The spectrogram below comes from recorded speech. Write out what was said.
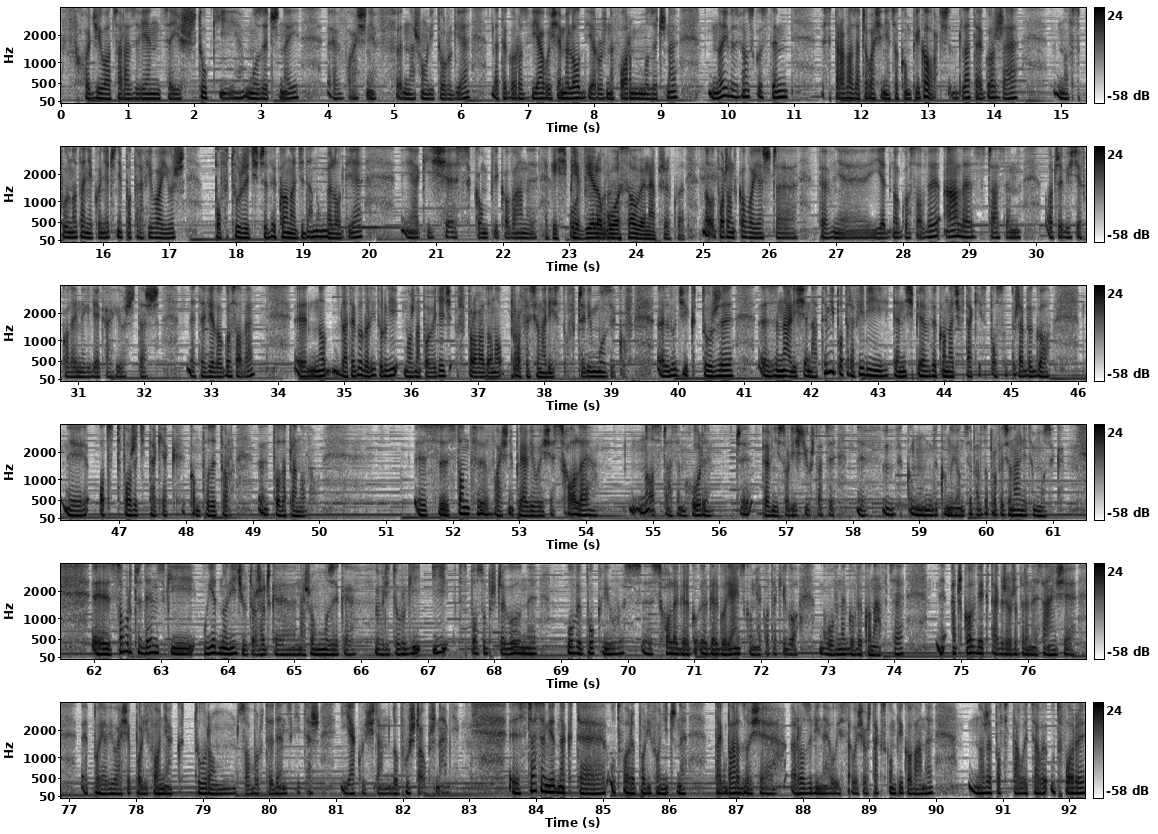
wchodziło coraz więcej sztuki muzycznej y, właśnie w naszą liturgię, dlatego rozwijały się melodie, różne formy muzyczne, no i w związku z tym sprawa zaczęła się nieco komplikować, dlatego że no, wspólnota niekoniecznie potrafiła już powtórzyć czy wykonać daną melodię. Jakiś skomplikowany. Jakiś śpiew utwór. wielogłosowy na przykład. No, początkowo jeszcze pewnie jednogłosowy, ale z czasem, oczywiście w kolejnych wiekach już też te wielogłosowe. No, dlatego do liturgii, można powiedzieć, wprowadzono profesjonalistów, czyli muzyków. Ludzi, którzy znali się na tym i potrafili ten śpiew wykonać w taki sposób, żeby go odtworzyć tak, jak kompozytor to zaplanował. Stąd właśnie pojawiły się schole, no z czasem chóry, czy pewni soliści już tacy wykonujący bardzo profesjonalnie tę muzykę. Y, Sobór Trydencki ujednolicił troszeczkę naszą muzykę w liturgii i w sposób szczególny uwypuklił scholę gregoriańską jako takiego głównego wykonawcę, aczkolwiek także już w renesansie e, pojawiła się polifonia, którą Sobór Trydencki też jakoś tam dopuszczał przynajmniej. E, z czasem jednak te utwory polifoniczne tak bardzo się rozwinęły i stały się już tak skomplikowane, no, że powstały całe utwory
